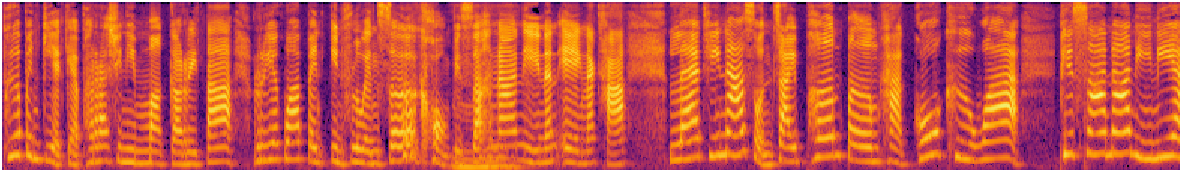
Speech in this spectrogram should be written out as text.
เพื่อเป็นเกียรติแก่พระราชินีมาการิตาเรียกว่าเป็นอินฟลูเอนเซอร์ของพิซซ่าหน้านี้นั่นเองนะคะ และที่น่าสนใจเพิ่มเติมค่ะ ก็คือว่าพิซซ่าหน้านี้เนี่ย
